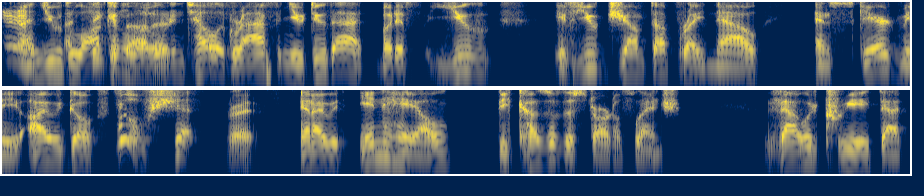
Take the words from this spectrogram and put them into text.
and you'd I lock and load it. and telegraph, and you do that. But if you, if you jumped up right now and scared me, I would go, Oh shit. Right. And I would inhale because of the startle flinch. That would create that,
